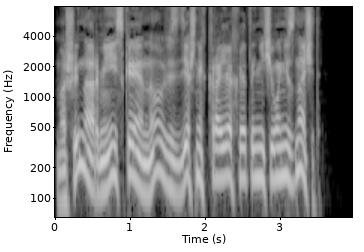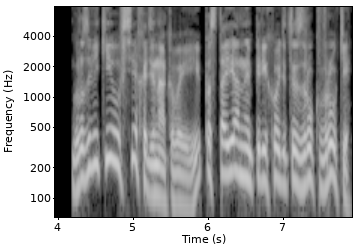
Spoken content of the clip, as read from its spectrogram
Машина армейская, но в здешних краях это ничего не значит. Грузовики у всех одинаковые и постоянно переходят из рук в руки,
